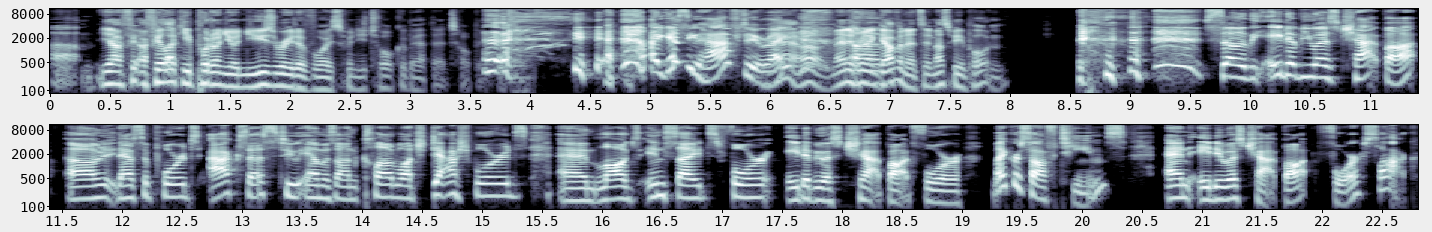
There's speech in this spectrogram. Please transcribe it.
Um, yeah, I feel, I feel but, like you put on your newsreader voice when you talk about that topic. yeah, I guess you have to, right? Yeah, well, management um, and governance, it must be important. so the AWS chatbot uh, now supports access to Amazon CloudWatch dashboards and logs insights for AWS chatbot for Microsoft Teams and AWS chatbot for Slack.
